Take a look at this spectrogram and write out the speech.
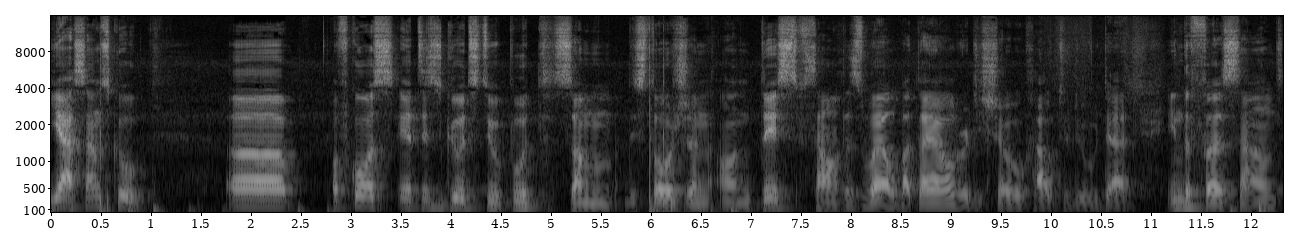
Yeah, sounds cool. Uh, of course, it is good to put some distortion on this sound as well, but I already show how to do that in the first sound.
